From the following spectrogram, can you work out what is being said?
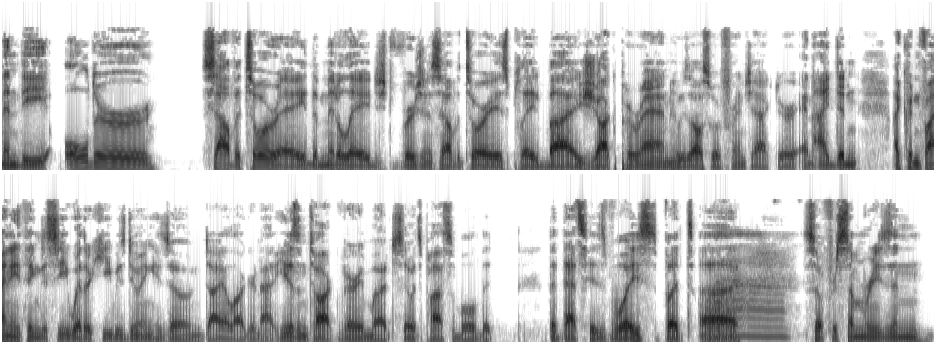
then the older Salvatore, the middle-aged version of Salvatore is played by Jacques Perrin, who is also a French actor. And I didn't, I couldn't find anything to see whether he was doing his own dialogue or not. He doesn't talk very much, so it's possible that, that that's his voice. But, uh, wow. So for some reason,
